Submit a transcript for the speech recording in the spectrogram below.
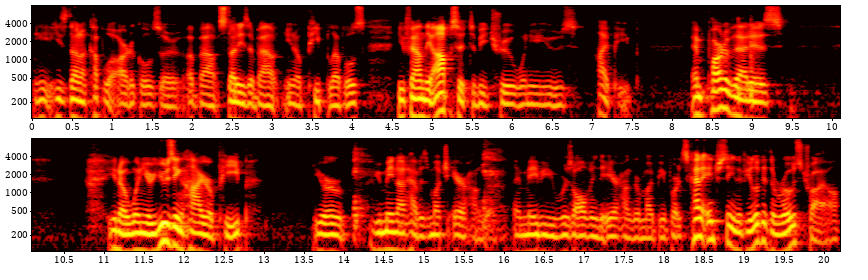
he, he's done a couple of articles or, about studies about you know PEEP levels. He found the opposite to be true when you use high PEEP, and part of that is, you know, when you're using higher PEEP, you're you may not have as much air hunger, and maybe resolving the air hunger might be important. It's kind of interesting if you look at the Rose trial.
